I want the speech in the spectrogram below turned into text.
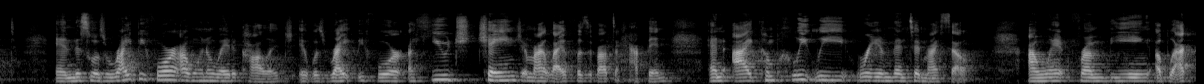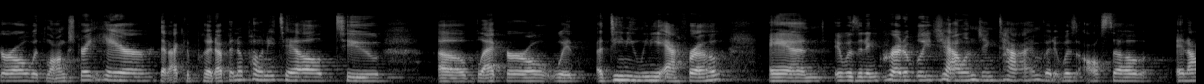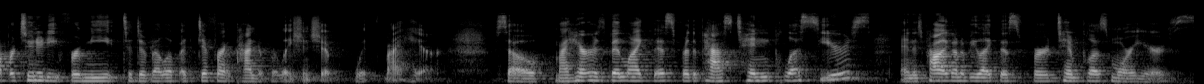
And this was right before I went away to college. It was right before a huge change in my life was about to happen. And I completely reinvented myself. I went from being a black girl with long straight hair that I could put up in a ponytail to a black girl with a teeny weeny afro. And it was an incredibly challenging time, but it was also an opportunity for me to develop a different kind of relationship with my hair. So my hair has been like this for the past 10 plus years, and it's probably gonna be like this for 10 plus more years.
